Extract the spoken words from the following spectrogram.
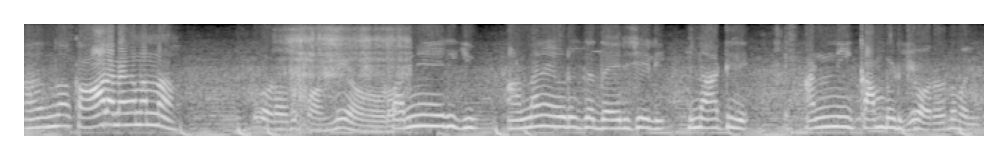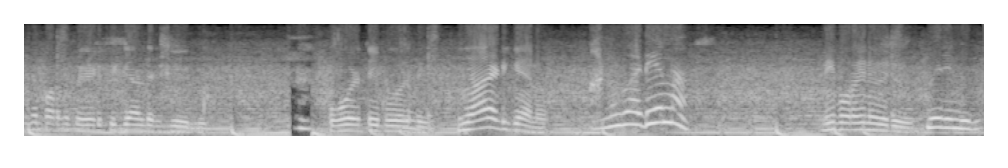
അതെന്നാ പറഞ്ഞായിരിക്കും അണ്ണനെ എവിടെ ധൈര്യശൈലി ഈ നാട്ടിൽ. അണ്ണൻ ഈ ഓരോന്ന് മനുഷ്യനെ പറഞ്ഞ് പോകഴ്ത്തി ഞാൻ അടിക്കാനോ? അണ്ണൻ പടിയെന്നാ നീ പുറകിന് വരൂ. വരും വരും.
